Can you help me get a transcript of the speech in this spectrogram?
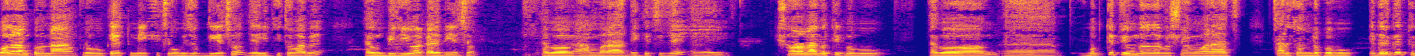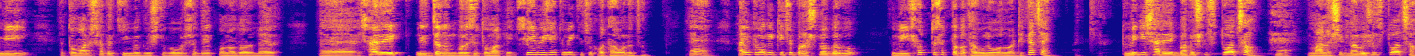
বলরাম করুণা প্রভুকে তুমি কিছু অভিযোগ দিয়েছ যে লিখিতভাবে এবং ভিডিও আকারে দিয়েছ। এবং আমরা দেখেছি যে এই শরণাগতি প্রভু এবং আহ, ভক্তি প্রিয়ম গদাধর গোস্বামী মহারাজ চারুচন্দ্র প্রভু এদেরকে তুমি তোমার সাথে কিংবা কৃষ্ণ প্রভুর সাথে কোনো ধরনের শারীরিক নির্যাতন করেছে তোমাকে সেই বিষয়ে তুমি কিছু কথা বলেছ। হ্যাঁ আমি তোমাকে কিছু প্রশ্ন করব। তুমি সত্য সত্য কথাগুলো বলবা ঠিক আছে? তুমি কি শারীরিক ভাবে সুস্থ আছো? হ্যাঁ। মানসিক ভাবে সুস্থ আছো?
